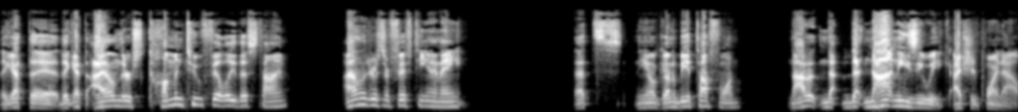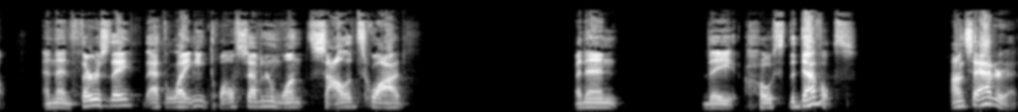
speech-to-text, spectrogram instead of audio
They got the they got the Islanders coming to Philly this time. Islanders are 15 and 8. That's, you know, going to be a tough one. Not a, not, not an easy week, I should point out. And then Thursday at the Lightning, 12 7 and 1, solid squad. And then they host the Devils on Saturday.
